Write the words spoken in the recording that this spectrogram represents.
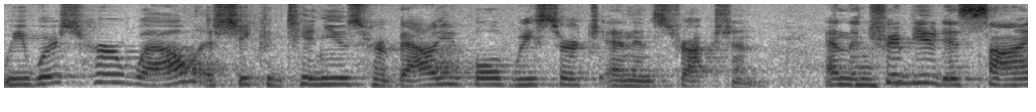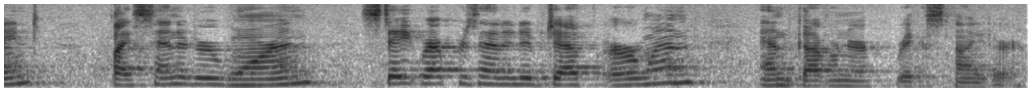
We wish her well as she continues her valuable research and instruction. And the tribute is signed by Senator Warren, State Representative Jeff Irwin, and Governor Rick Snyder.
